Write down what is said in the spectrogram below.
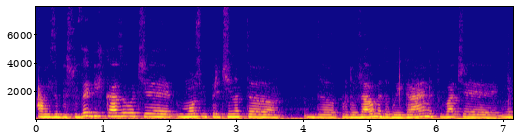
Ами за бесове бих казала, че може би причината да продължаваме да го играем е това, че ние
